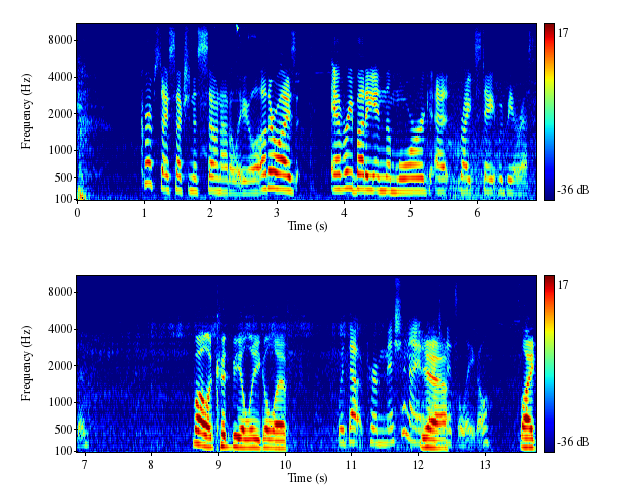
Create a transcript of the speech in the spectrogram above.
Corpse dissection is so not illegal. Otherwise, everybody in the morgue at Wright State would be arrested. well, it could be illegal if Without permission, I Yeah. imagine it's illegal. like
